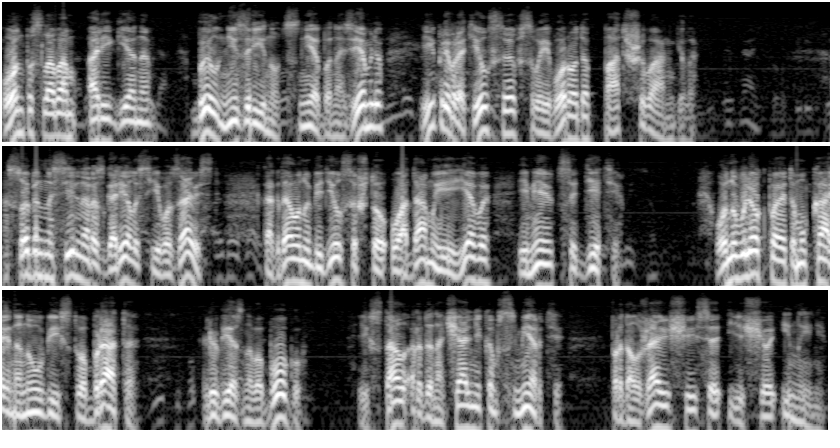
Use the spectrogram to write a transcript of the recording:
он, по словам Оригена, был низринут с неба на землю и превратился в своего рода падшего ангела. Особенно сильно разгорелась его зависть, когда он убедился, что у Адама и Евы имеются дети. Он увлек поэтому Каина на убийство брата, любезного Богу, и стал родоначальником смерти, продолжающейся еще и ныне.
